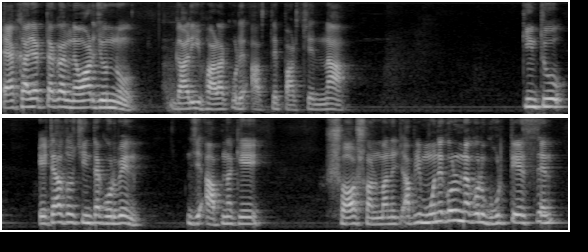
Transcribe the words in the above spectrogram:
এক হাজার টাকা নেওয়ার জন্য গাড়ি ভাড়া করে আসতে পারছেন না। কিন্তু এটাও তো চিন্তা করবেন যে আপনাকে সসম্মানে আপনি মনে করুন না কোনো ঘুরতে এসছেন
